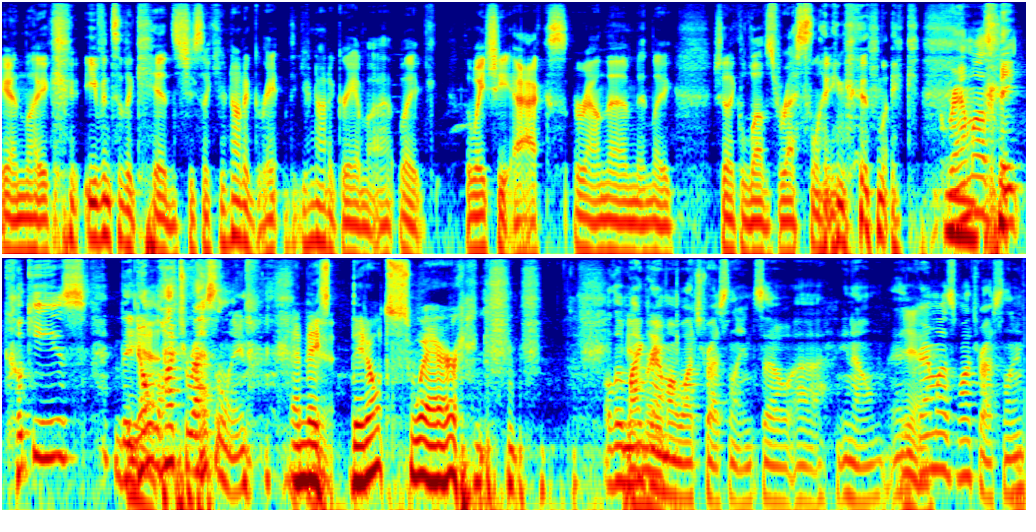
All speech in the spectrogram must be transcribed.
And like even to the kids, she's like, "You're not a grand, you're not a grandma." Like the way she acts around them, and like she like loves wrestling, and like Grandmas bake cookies. They don't watch wrestling. And they they don't swear. Although my like- grandma watched wrestling, so uh, you know, uh, Yeah. grandmas watch wrestling.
